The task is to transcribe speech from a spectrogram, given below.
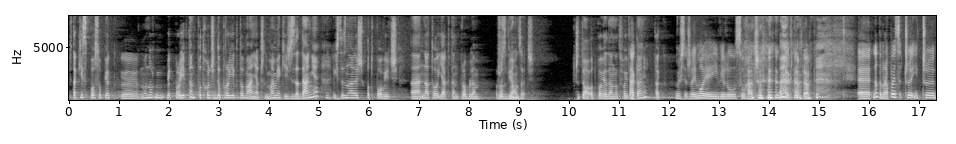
w taki sposób, jak, e, no, jak projektant podchodzi do projektowania, czyli mam jakieś zadanie i chcę znaleźć odpowiedź na to, jak ten problem rozwiązać. Czy to odpowiada na Twoje tak. pytanie? Tak. Myślę, że i moje, i wielu słuchaczy, tak naprawdę. E, no dobra, powiedz, czy, czy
